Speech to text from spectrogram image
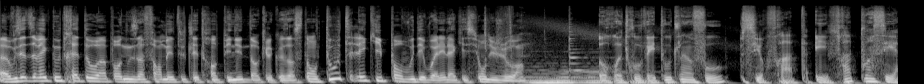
Euh, vous êtes avec nous très tôt hein, pour nous informer toutes les 30 minutes. Dans quelques instants, toute l'équipe pour vous dévoiler la question du jour. Retrouvez toute l'info sur frappe et frappe.ch.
